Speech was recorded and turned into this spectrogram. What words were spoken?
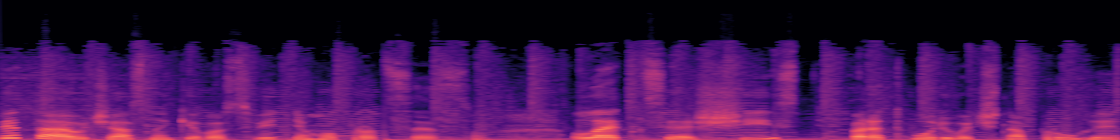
Вітаю учасників освітнього процесу. Лекція 6. Перетворювач напруги.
